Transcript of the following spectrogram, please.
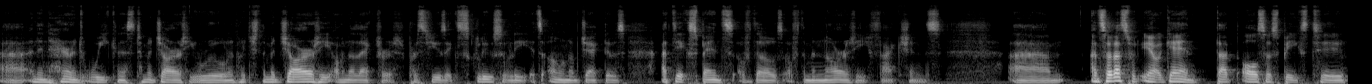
uh, an inherent weakness to majority rule, in which the majority of an electorate pursues exclusively its own objectives at the expense of those of the minority factions. Um, and so that's what you know. Again, that also speaks to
